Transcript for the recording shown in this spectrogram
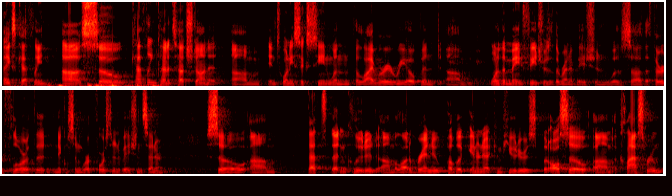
Thanks, Kathleen. Uh, so Kathleen kind of touched on it. Um, in 2016, when the library reopened, um, one of the main features of the renovation was uh, the third floor, the Nicholson Workforce and Innovation Center. So um, that, that included um, a lot of brand new public internet computers, but also um, a classroom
